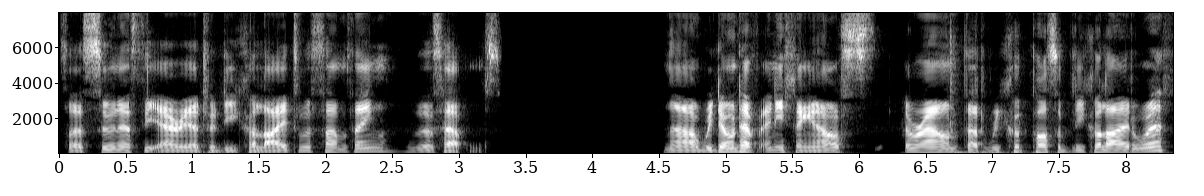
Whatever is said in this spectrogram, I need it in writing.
So as soon as the area 2D collides with something, this happens. Now we don't have anything else around that we could possibly collide with.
